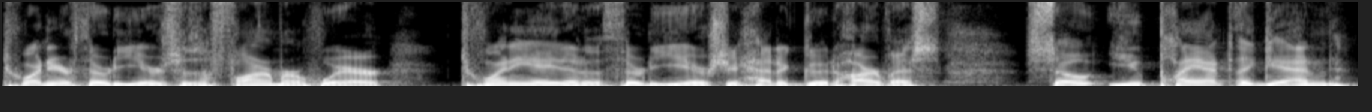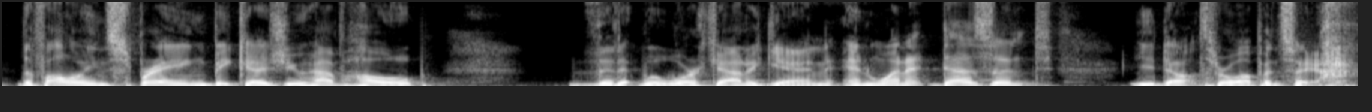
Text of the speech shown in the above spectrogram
20 or 30 years as a farmer where 28 out of the 30 years you had a good harvest. So you plant again the following spring because you have hope that it will work out again. And when it doesn't, you don't throw up and say, ah,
